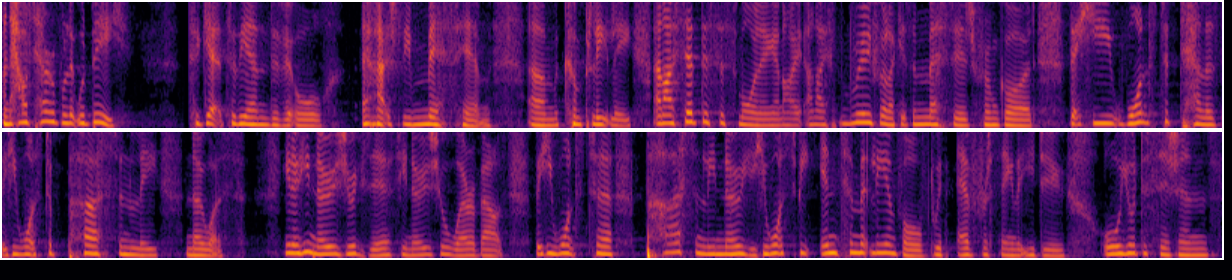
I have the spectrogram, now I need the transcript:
And how terrible it would be to get to the end of it all and actually miss him um, completely. And I said this this morning, and I, and I really feel like it's a message from God that He wants to tell us, that He wants to personally know us. You know, He knows you exist, He knows your whereabouts, but He wants to personally know you. He wants to be intimately involved with everything that you do, all your decisions,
